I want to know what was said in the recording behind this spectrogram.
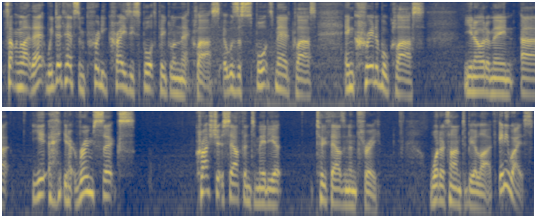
something like that. We did have some pretty crazy sports people in that class. It was a sports mad class, incredible class. You know what I mean? Uh, yeah, you know, room six, Christchurch South Intermediate, 2003. What a time to be alive. Anyways,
